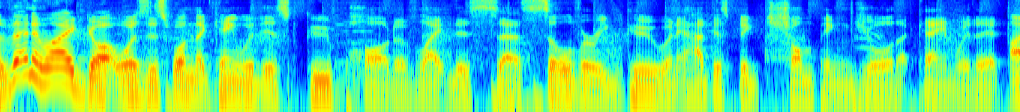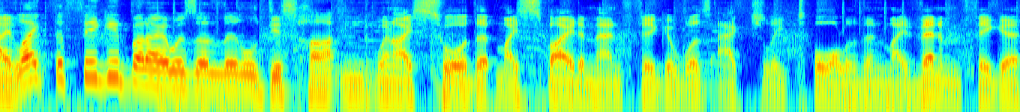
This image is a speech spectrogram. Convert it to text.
The Venom I got was this one that came with this goo pod of like this uh, silvery goo, and it had this big chomping jaw that came with it. I liked the figure, but I was a little disheartened when I saw that my Spider-Man figure was actually taller than my Venom figure,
